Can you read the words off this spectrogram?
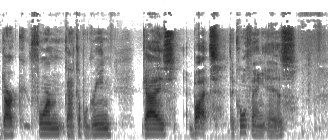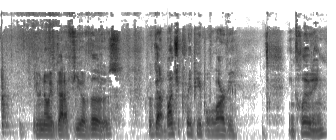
dark form, got a couple green guys. But the cool thing is, even though we've got a few of those, we've got a bunch of prepupal larvae, including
